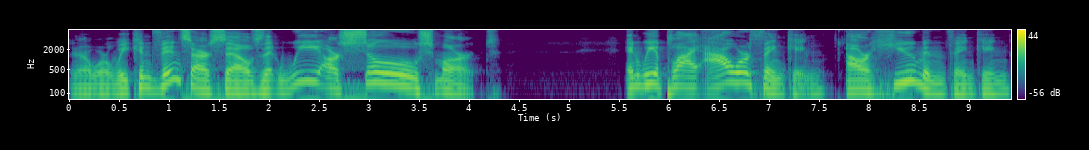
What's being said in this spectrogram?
in our world. We convince ourselves that we are so smart. And we apply our thinking, our human thinking,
